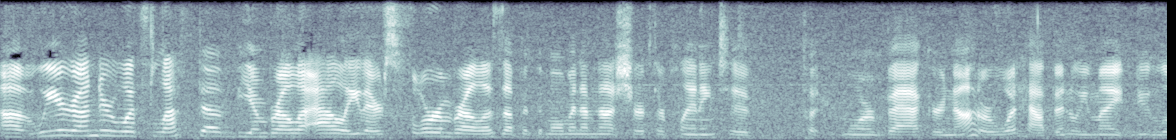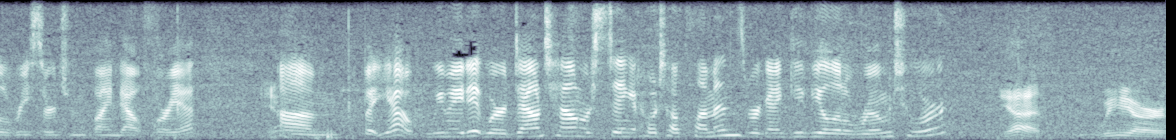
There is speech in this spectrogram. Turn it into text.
Um, we are under what's left of the umbrella alley. There's four umbrellas up at the moment. I'm not sure if they're planning to put more back or not, or what happened. We might do a little research and find out for you. Yeah. Um, but yeah, we made it. We're downtown. We're staying at Hotel Clemons. We're going to give you a little room tour. Yeah, we are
